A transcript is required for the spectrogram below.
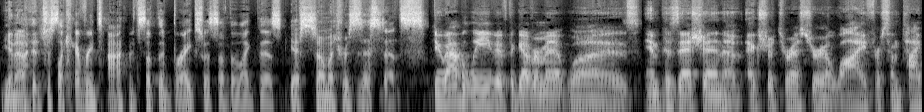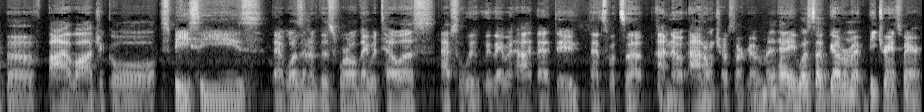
you know, it's just like every time something breaks with something like this, you have so much resistance. Do I believe if the government was in possession of extraterrestrial life or some type of biological species that wasn't of this world, they would tell us? Absolutely, they would hide that, dude. That's what's up. I know I don't trust our government. Hey, what's up, government? Be transparent.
